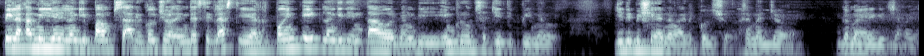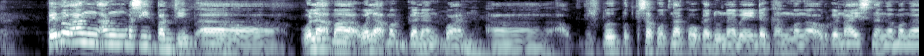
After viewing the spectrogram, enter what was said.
pila ka milyon lang gipump sa agricultural industry last year 0.8 lang gid in taon ang gi-improve sa GDP ng GDP share ng agriculture. Kasi medyo gamay ra gid siya kaya Pero ang ang masipag jib ah, wala ma wala magganang kwan. Ah, pasabot na ko kaduna may daghang mga organized na nga mga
